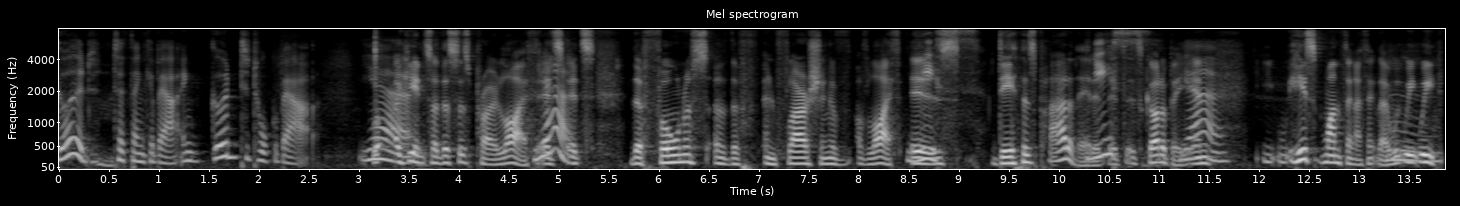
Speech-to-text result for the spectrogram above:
good hmm. to think about and good to talk about. Well, Yeah, again, so this is pro-life. It's Yeah. it's the fullness of the f- and flourishing of, of life is Yes. death is part of that. It- Yes. it's, it's got to be. Yeah. And here's one thing I think though. We, we, we, hmm.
